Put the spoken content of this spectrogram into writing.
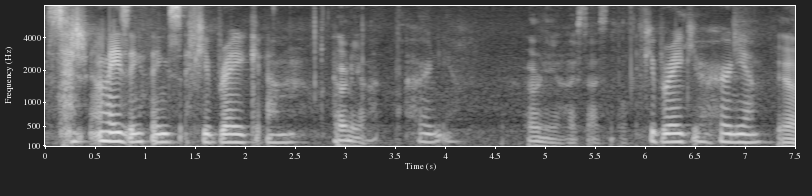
Such amazing things if you break um, Hernia. hernia. Hernia heißt Leistenbruch. If you break your hernia. Ja.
